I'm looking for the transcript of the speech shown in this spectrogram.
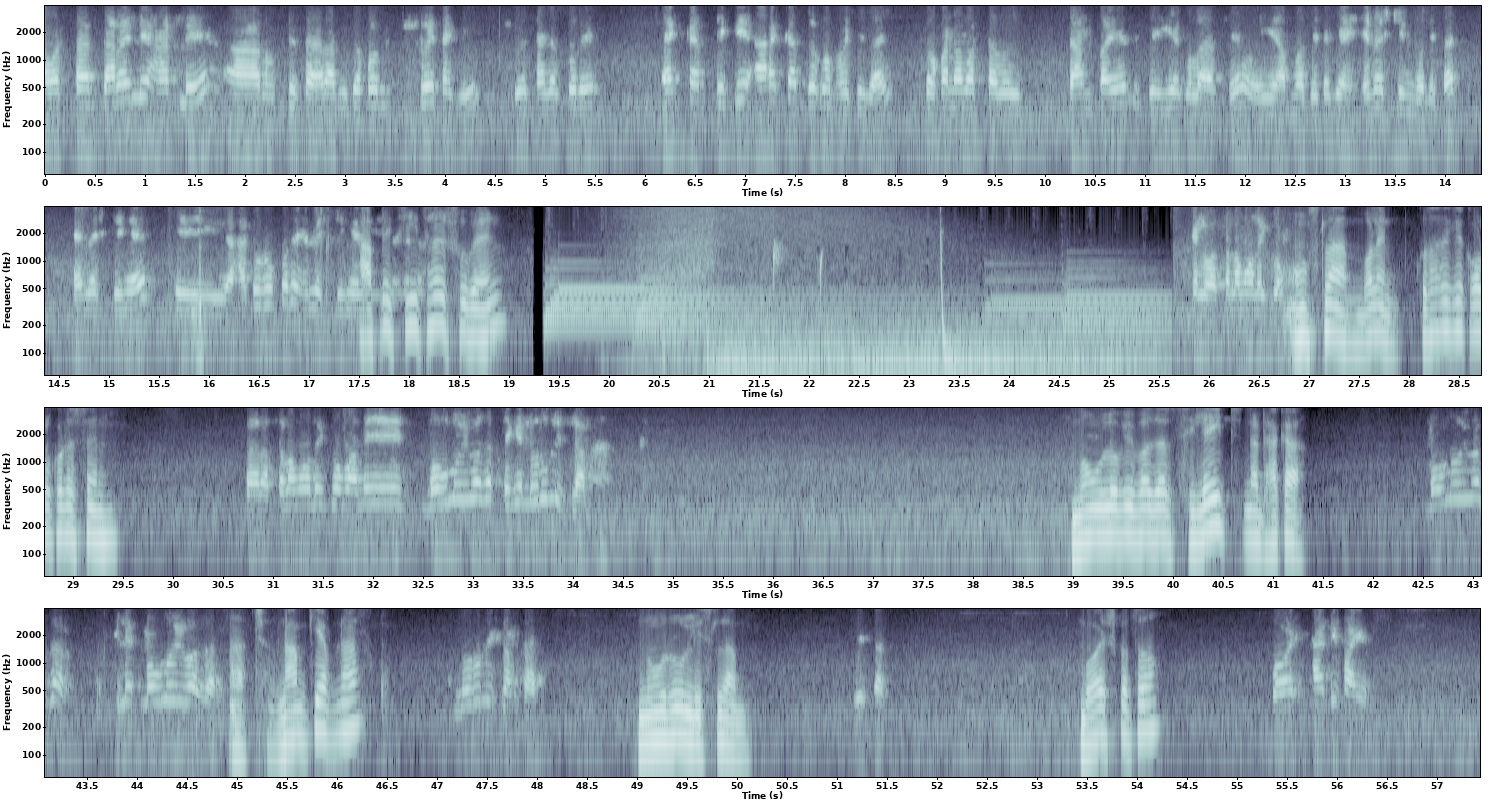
আমার স্যার দাঁড়াইলে হাঁটলে আর হচ্ছে স্যার আমি যখন শুয়ে থাকি শুয়ে থাকার পরে এক কাপ থেকে আর এক কাপ যখন হইতে যায় তখন আমার স্যার ওই ডান পায়ের যে ইয়েগুলো আছে ওই আমরা যেটাকে হেমস্ট্রিং বলি স্যার হেমস্ট্রিং এর এই হাঁটুর উপরে হেমস্ট্রিং এর আপনি চিত হয়ে শুবেন। হ্যালো আসসালামু আলাইকুম। আসসালাম বলেন কোথা থেকে কল করেছেন? স্যার আসসালামু আলাইকুম। আমি মৌলভীবাজার থেকে নুরুল ইসলাম। মৌলভীবাজার সিলেট না ঢাকা? মৌলভীবাজার সিলেট মৌলভীবাজার আচ্ছা নাম কি আপনার? নুরুল ইসলাম স্যার। নুরুল ইসলাম। জি স্যার। বয়স কত? বয়স থার্টি ফাইভ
